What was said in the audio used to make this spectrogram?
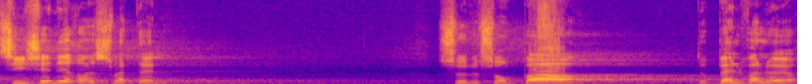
si généreuse soit-elle. Ce ne sont pas de belles valeurs.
